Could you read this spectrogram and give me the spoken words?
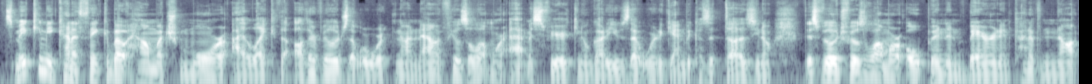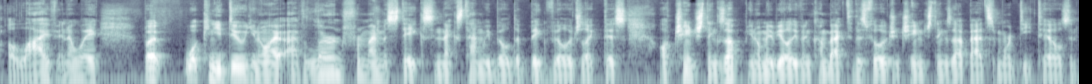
it's making me kind of think about how much more I like the other village that we're working on now. It feels a lot more atmospheric, you know, gotta use that word again because it does, you know. This village feels a lot more open and barren and kind of not alive in a way. But what can you do? You know, I, have learned from my mistakes, and next time we build a big village like this, I'll change things up. You know, maybe I'll even come back to this village and change things up, add some more details, and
